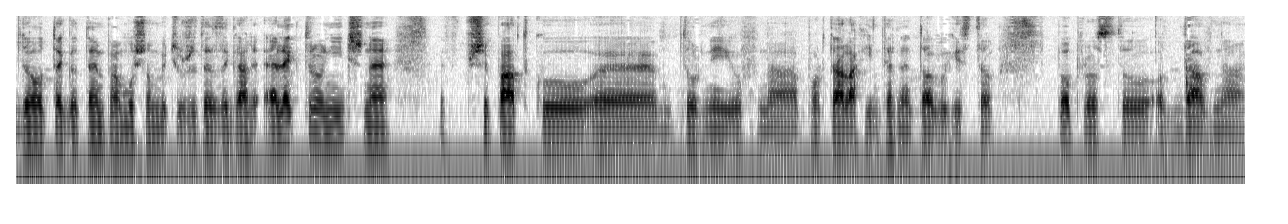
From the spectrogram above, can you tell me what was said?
do tego tempa muszą być użyte zegary elektroniczne. W przypadku e, turniejów na portalach internetowych jest to po prostu od dawna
